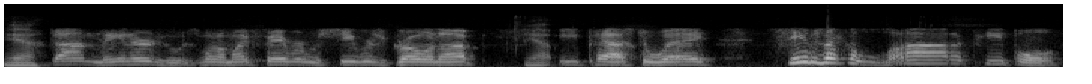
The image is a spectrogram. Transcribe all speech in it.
Yeah. Don Maynard, who was one of my favorite receivers growing up, yeah, he passed away. Seems like a lot of people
